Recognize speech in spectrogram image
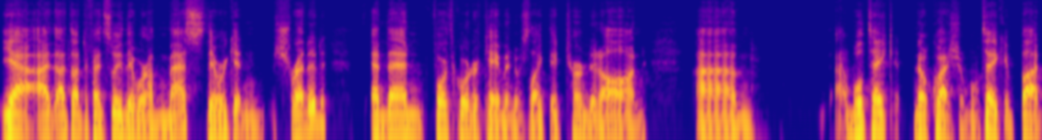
Yeah, I, I thought defensively they were a mess. They were getting shredded. And then fourth quarter came and it was like they turned it on. Um, uh, we'll take it, no question. We'll take it. But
